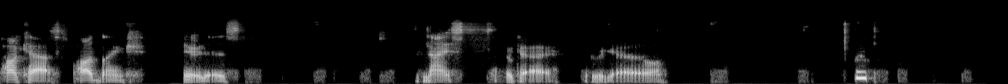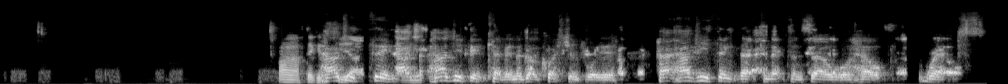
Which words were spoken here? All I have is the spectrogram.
podcast pod link. Here it is. Nice. Okay. Here we go. Boop. I don't know if they can how see do you that. think? How, how, do you think, Kevin? I've got a question for you. How, how do you think that Connect and Sell will help reps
